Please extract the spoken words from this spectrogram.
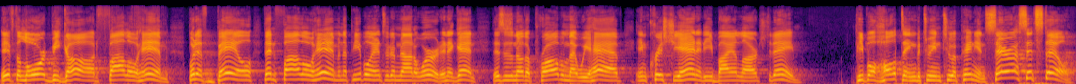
If the Lord be God, follow him. But if Baal, then follow him. And the people answered him not a word. And again, this is another problem that we have in Christianity by and large today. People halting between two opinions. Sarah, sit still.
